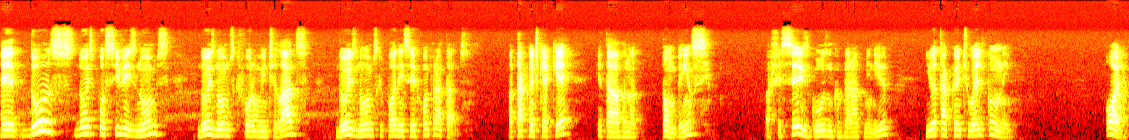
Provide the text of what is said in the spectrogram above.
É, dos dois possíveis nomes, dois nomes que foram ventilados, dois nomes que podem ser contratados. O atacante que que estava na Tombense, achei seis gols no Campeonato Mineiro e o atacante Wellington Ney. Olha,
